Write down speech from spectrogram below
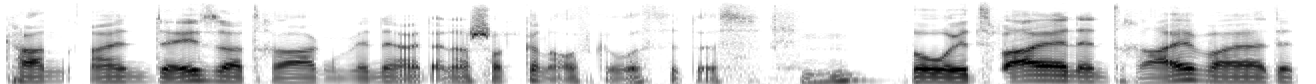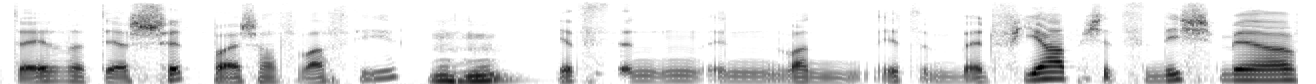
kann einen Dazer tragen, wenn er mit einer Shotgun ausgerüstet ist. Mhm. So, jetzt war er in N3, war ja der Dazer der Shit bei Schafwasti. Mhm. Jetzt in, in wann, jetzt im N4 habe ich jetzt nicht mehr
